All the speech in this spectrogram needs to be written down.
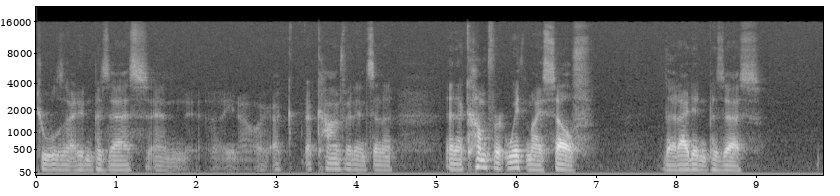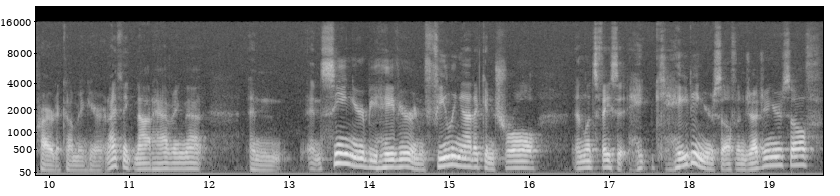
tools that I didn't possess and, you know, a, a confidence and a, and a comfort with myself that I didn't possess prior to coming here. And I think not having that and and seeing your behavior and feeling out of control and let's face it, hating yourself and judging yourself,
